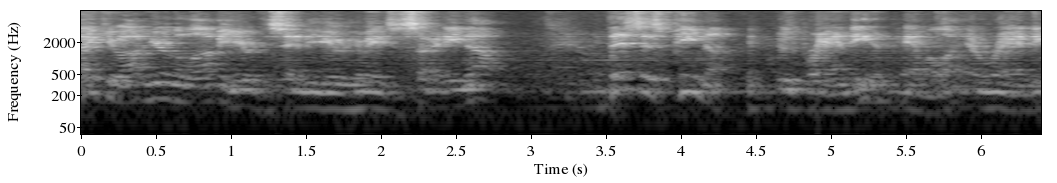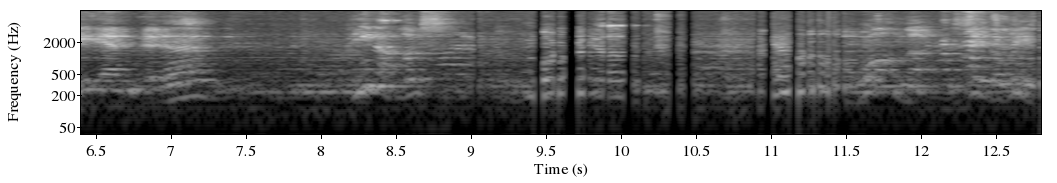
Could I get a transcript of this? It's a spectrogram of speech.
Thank you. Out here in the lobby here at the San Diego Humane Society. Now, this is Peanut. There's Brandy and Pamela and Randy, and uh, Peanut looks more like a, I don't know, a walnut, to say the least.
